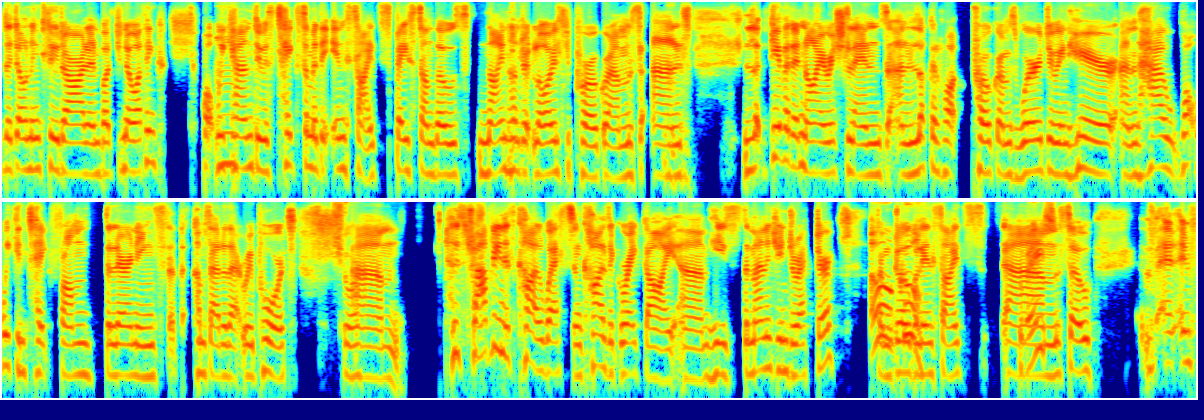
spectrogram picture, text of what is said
they don't include Ireland, but, you know, I think what we mm. can do is take some of the insights based on those 900 loyalty programs and mm. look, give it an Irish lens and look at what programs we're doing here and how, what we can take from the learnings that, that comes out of that report. Sure. Um, who's traveling is Kyle West, and Kyle's a great guy. Um, he's the managing director Oh, from Global cool. Insights. Um, Great. so, and, and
